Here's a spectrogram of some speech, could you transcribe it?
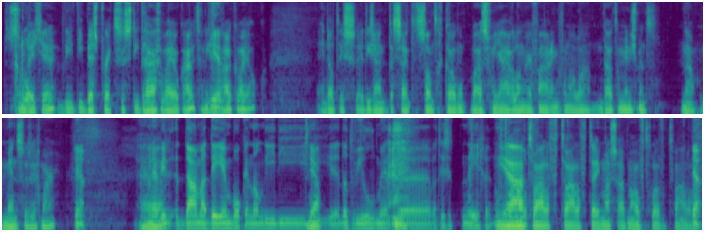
Dus een beetje, die, die best practices, die dragen wij ook uit en die Ja. gebruiken wij ook. En dat, is, eh, die zijn, dat zijn tot stand gekomen op basis van jarenlange ervaring van alle data management nou, mensen, zeg maar. Ja. Eh, Dan heb je het Dama DM-bok en dan die, die, Ja. die, eh, dat wiel met, eh, wat is het, 9 of ja, 12? 12, 12 thema's uit mijn hoofd, geloof ik 12. Ja.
